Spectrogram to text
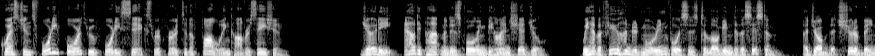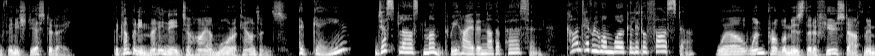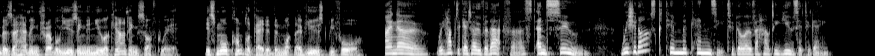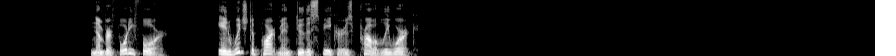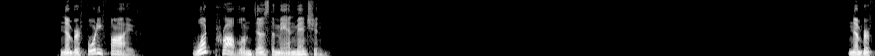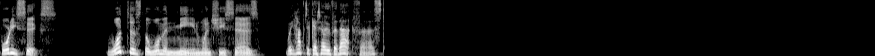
Questions 44 through 46 refer to the following conversation. Jody, our department is falling behind schedule. We have a few hundred more invoices to log into the system, a job that should have been finished yesterday. The company may need to hire more accountants. Again? Just last month we hired another person. Can't everyone work a little faster? Well, one problem is that a few staff members are having trouble using the new accounting software. It's more complicated than what they've used before. I know. We have to get over that first, and soon. We should ask Tim Mackenzie to go over how to use it again. Number 44. In which department do the speakers probably work? Number 45. What problem does the man mention? Number 46. What does the woman mean when she says, We have to get over that first,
